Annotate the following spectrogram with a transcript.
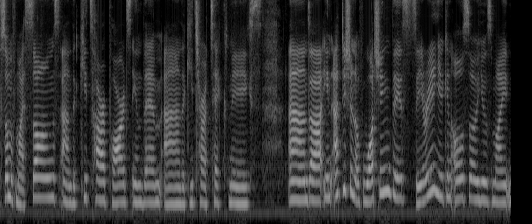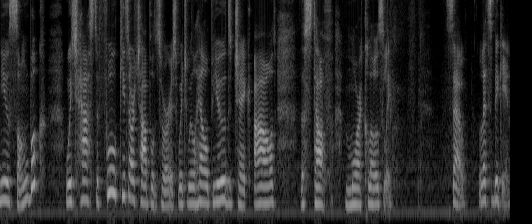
some of my songs and the guitar parts in them and the guitar techniques. And uh, in addition of watching this series, you can also use my new songbook, which has the full guitar tablatures, which will help you to check out the stuff more closely. So, let's begin.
